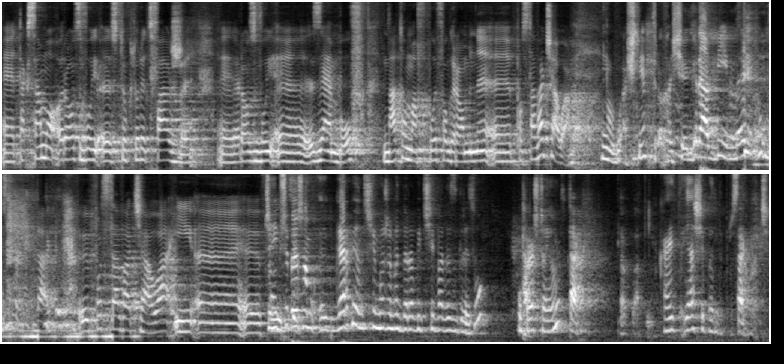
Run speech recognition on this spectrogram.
E, Tak samo rozwój e, struktury twarzy, e, rozwój e, zębów, na to ma wpływ ogromny e, postawa ciała. No właśnie, trochę się grabimy. tak, e, postawa ciała i e, e, Czyli, funkcje- przepraszam, y, garbiąc się możemy dorobić się wady zgryzu? Upraszczając? Tak, dokładnie. Okej, to ja się będę prostować.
